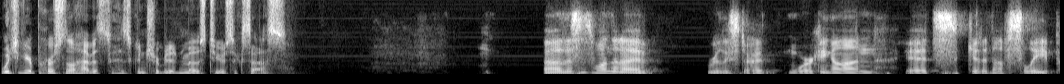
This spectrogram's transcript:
Which of your personal habits has contributed most to your success? Uh, this is one that I've really started working on. It's get enough sleep.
